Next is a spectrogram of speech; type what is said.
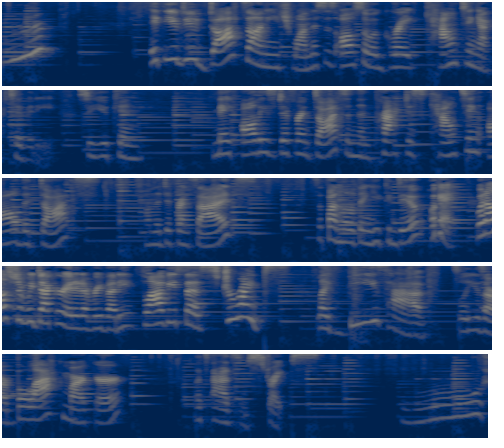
whoop. If you do dots on each one, this is also a great counting activity. So you can make all these different dots and then practice counting all the dots on the different sides. It's a fun little thing you can do. Okay, what else should we decorate it, everybody? Flavie says stripes, like bees have. So we'll use our black marker. Let's add some stripes. Whoosh.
